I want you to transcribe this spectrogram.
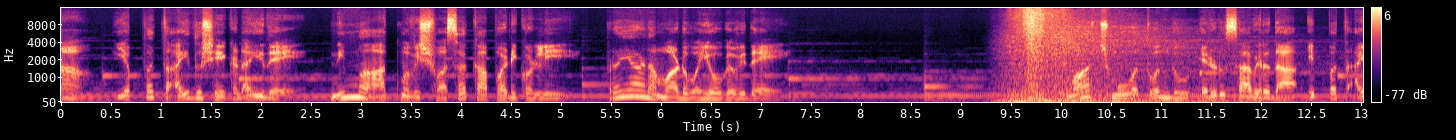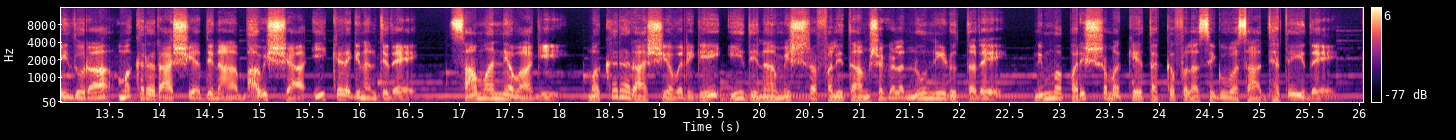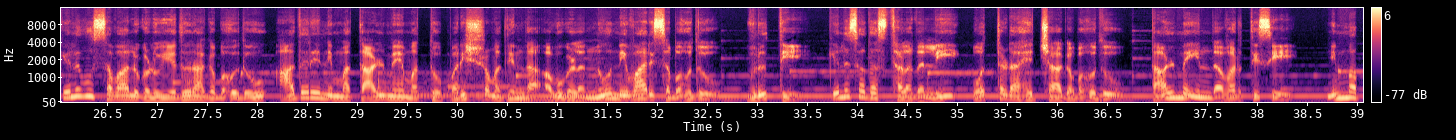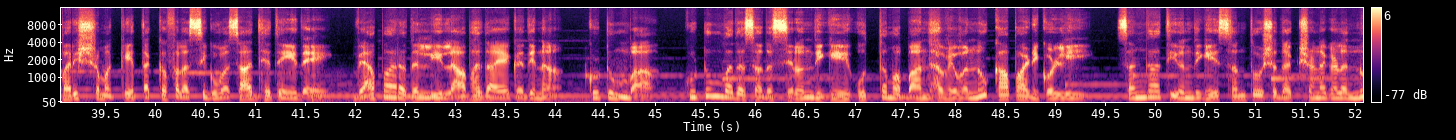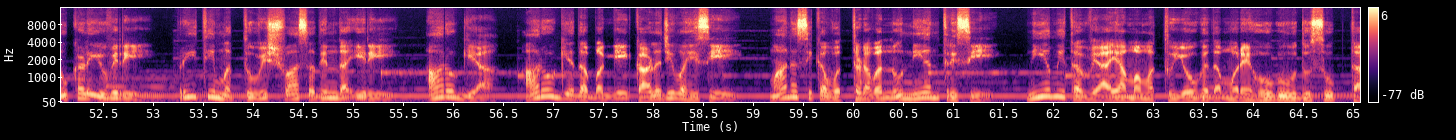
ಎಪ್ಪತ್ತೈದು ಶೇಕಡ ಇದೆ. ನಿಮ್ಮ ಆತ್ಮವಿಶ್ವಾಸ ಕಾಪಾಡಿಕೊಳ್ಳಿ. ಪ್ರಯಾಣ ಮಾಡುವ ಯೋಗವಿದೆ. ಮಾರ್ಚ್ ಮೂವತ್ತೊಂದು ಎರಡು ಸಾವಿರದ ಇಪ್ಪತ್ತೈದರ ಮಕರ ರಾಶಿಯ ದಿನ ಭವಿಷ್ಯ ಈ ಕೆಳಗಿನಂತಿದೆ. ಸಾಮಾನ್ಯವಾಗಿ ಮಕರ ರಾಶಿಯವರಿಗೆ ಈ ದಿನ ಮಿಶ್ರ ಫಲಿತಾಂಶಗಳನ್ನು ನೀಡುತ್ತದೆ. ನಿಮ್ಮ ಪರಿಶ್ರಮಕ್ಕೆ ತಕ್ಕ ಫಲ ಸಿಗುವ ಸಾಧ್ಯತೆ ಇದೆ. ಕೆಲವು ಸವಾಲುಗಳು ಎದುರಾಗಬಹುದು, ಆದರೆ ನಿಮ್ಮ ತಾಳ್ಮೆ ಮತ್ತು ಪರಿಶ್ರಮದಿಂದ ಅವುಗಳನ್ನು ನಿವಾರಿಸಬಹುದು. ವೃತ್ತಿ ಕೆಲಸದ ಸ್ಥಳದಲ್ಲಿ ಒತ್ತಡ ಹೆಚ್ಚಾಗಬಹುದು. ತಾಳ್ಮೆಯಿಂದ ವರ್ತಿಸಿ. ನಿಮ್ಮ ಪರಿಶ್ರಮಕ್ಕೆ ತಕ್ಕ ಫಲ ಸಿಗುವ ಸಾಧ್ಯತೆ ಇದೆ. ವ್ಯಾಪಾರದಲ್ಲಿ ಲಾಭದಾಯಕ ದಿನ, ಕುಟುಂಬ, ಕುಟುಂಬದ ಸದಸ್ಯರೊಂದಿಗೆ ಉತ್ತಮ ಬಾಂಧವ್ಯವನ್ನು ಕಾಪಾಡಿಕೊಳ್ಳಿ. ಸಂಗಾತಿಯೊಂದಿಗೆ ಸಂತೋಷದ ಕ್ಷಣಗಳನ್ನು ಕಳೆಯುವಿರಿ. ಪ್ರೀತಿ ಮತ್ತು ವಿಶ್ವಾಸದಿಂದ ಇರಿ. ಆರೋಗ್ಯ, ಆರೋಗ್ಯದ ಬಗ್ಗೆ ಕಾಳಜಿ ವಹಿಸಿ. ಮಾನಸಿಕ ಒತ್ತಡವನ್ನು ನಿಯಂತ್ರಿಸಿ. ನಿಯಮಿತ ವ್ಯಾಯಾಮ ಮತ್ತು ಯೋಗದ ಮೊರೆ ಹೋಗುವುದು ಸೂಕ್ತ.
